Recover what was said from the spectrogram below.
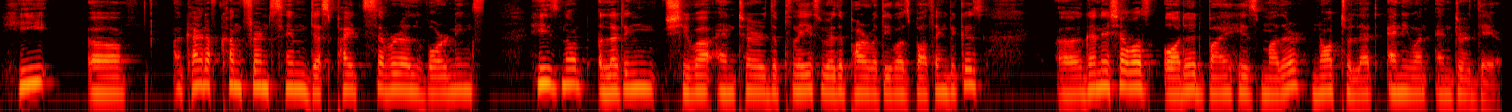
He uh, kind of confronts him despite several warnings. He's not letting Shiva enter the place where the Parvati was bathing because uh, Ganesha was ordered by his mother not to let anyone enter there.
